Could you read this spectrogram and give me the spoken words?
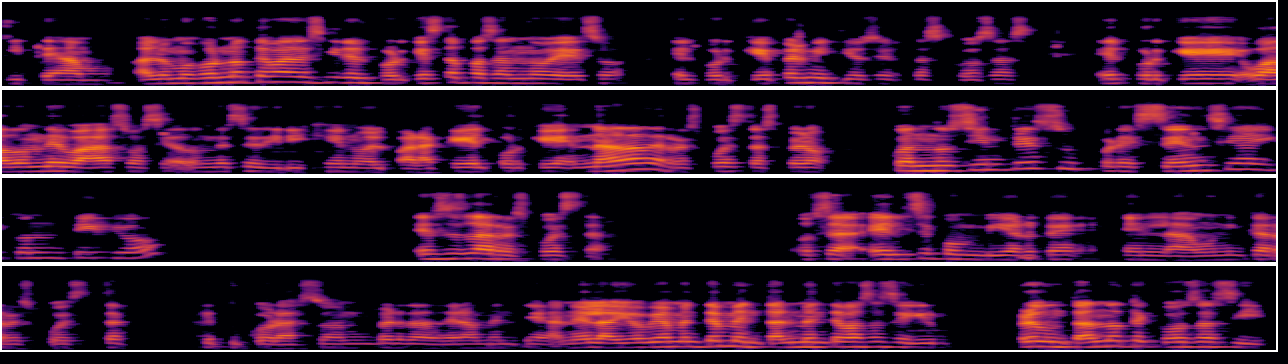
y te amo. A lo mejor no te va a decir el por qué está pasando eso, el por qué permitió ciertas cosas, el por qué o a dónde vas o hacia dónde se dirigen o el para qué, el por qué, nada de respuestas, pero cuando sientes su presencia ahí contigo, esa es la respuesta. O sea, Él se convierte en la única respuesta que tu corazón verdaderamente anhela. Y obviamente mentalmente vas a seguir preguntándote cosas y,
